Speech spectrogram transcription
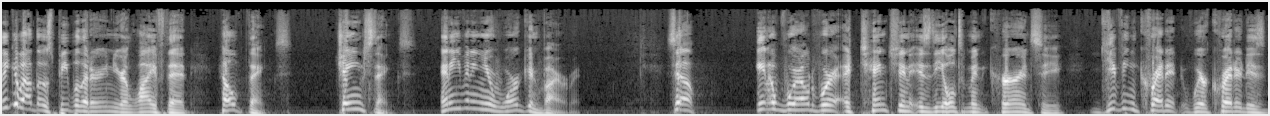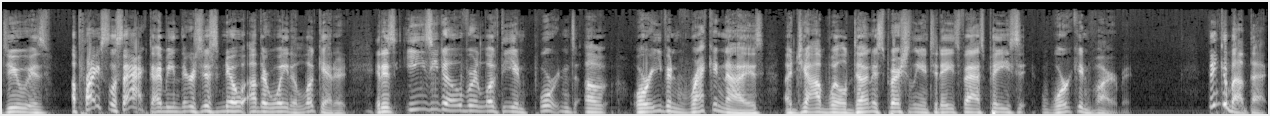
think about those people that are in your life that help things, change things, and even in your work environment. So, in a world where attention is the ultimate currency, giving credit where credit is due is priceless act. I mean, there's just no other way to look at it. It is easy to overlook the importance of or even recognize a job well done, especially in today's fast paced work environment. Think about that.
